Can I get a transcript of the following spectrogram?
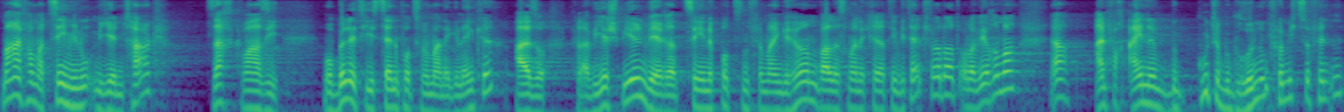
mache einfach mal 10 Minuten jeden Tag, sag quasi, Mobility ist Zähneputzen für meine Gelenke, also Klavier spielen wäre Zähneputzen für mein Gehirn, weil es meine Kreativität fördert oder wie auch immer. Ja, einfach eine be gute Begründung für mich zu finden,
